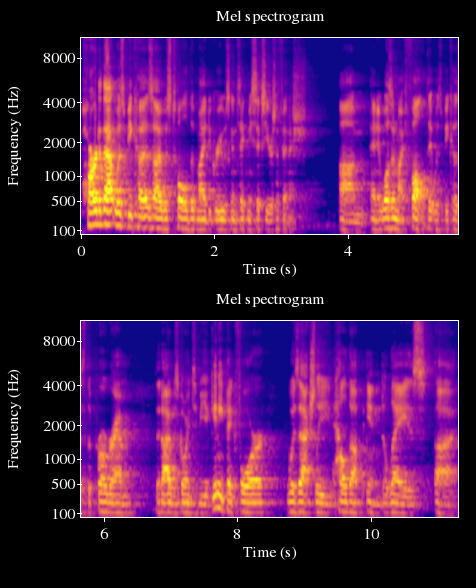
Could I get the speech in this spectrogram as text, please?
part of that was because I was told that my degree was going to take me six years to finish. Um, and it wasn't my fault. It was because the program that I was going to be a guinea pig for was actually held up in delays. Uh,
